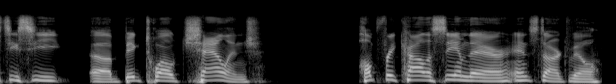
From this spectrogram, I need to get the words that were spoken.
SEC uh, Big 12 challenge Humphrey Coliseum there in Starkville.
